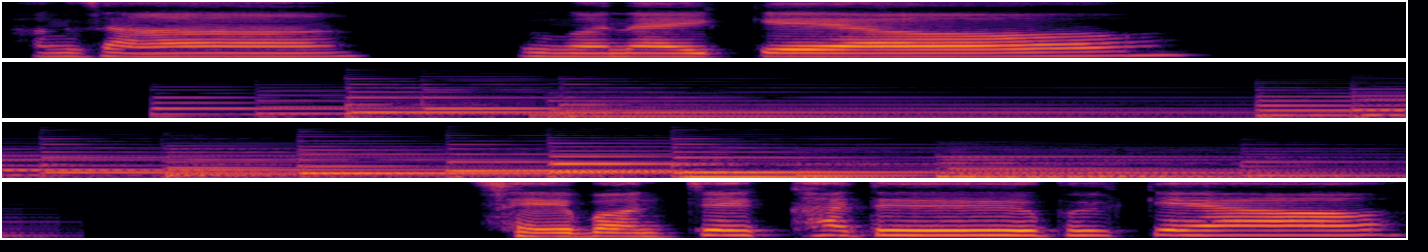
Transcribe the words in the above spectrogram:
항상 응원할게요. 세 번째 카드 볼게요.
